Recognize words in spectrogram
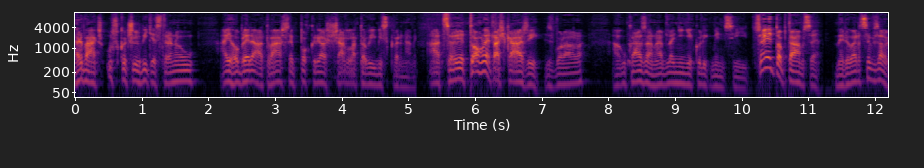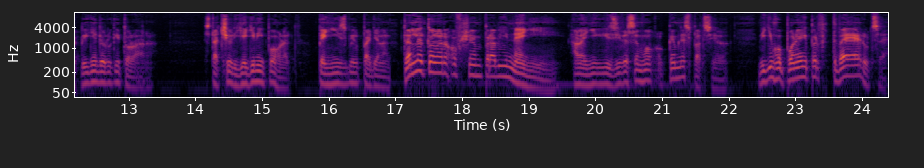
Hrbáč uskočil vítě stranou a jeho bledá tvář se pokryla šarlatovými skvrnami. A co je tohle, taškáři? zvolal a ukázal na dlani několik mincí. Co je to, ptám se? Medovar se vzal klidně do ruky tolar. Stačil jediný pohled. Peníz byl padělan. Tenhle tolar ovšem pravý není, ale nikdy dříve jsem ho okem nespatřil. Vidím ho ponejprv v tvé ruce.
